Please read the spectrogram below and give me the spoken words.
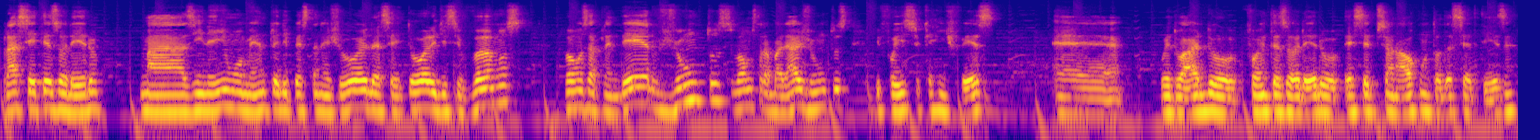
para ser tesoureiro, mas em nenhum momento ele pestanejou, ele aceitou, ele disse: vamos, vamos aprender juntos, vamos trabalhar juntos, e foi isso que a gente fez. É, o Eduardo foi um tesoureiro excepcional, com toda certeza,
